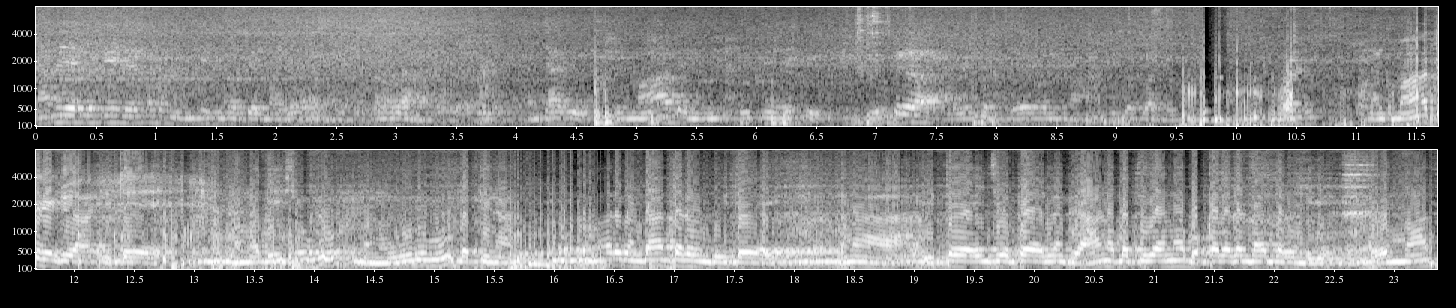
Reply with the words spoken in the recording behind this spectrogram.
ಮನೆಯ ಬಗ್ಗೆ ಎಲ್ಲ ಸಮಾಧಾನ ಅಂತ ಇದು ನಂಗೆ ಮಾತ್ರ ಇಲ್ಲ ಇತ್ತೆ ನಮ್ಮ ದೇಶವು, ನಮ್ಮ ಊರಿಗೂ ಬತ್ತಿನ ಆರು ಗಂಡಾಂತರ ಒಂದು ಇದೆ ನಮ್ಮ ಇತ್ತೆ ಇಂಚಿನಪ್ಪ ಎಲ್ಲ ಗ್ರಹಣ ಬತ್ತಿದಾನ ಬೊಕ್ಕಲ ಗಂಡಾಂತರ ಉಂಡಿಗೆ. ಒಂದು ಮಾತ.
